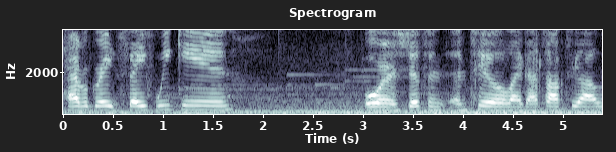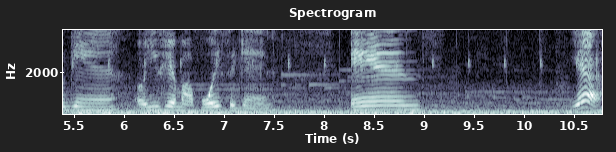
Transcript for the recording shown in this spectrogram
Have a great, safe weekend. Or it's just in, until like I talk to y'all again, or you hear my voice again. And yeah,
